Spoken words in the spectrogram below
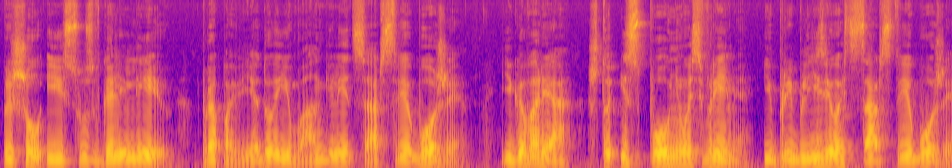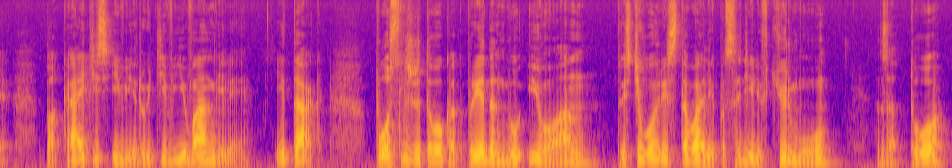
пришел Иисус в Галилею, проповедуя Евангелие Царствия Божия, и говоря, что исполнилось время и приблизилось Царствие Божие, покайтесь и веруйте в Евангелие. Итак, после же того, как предан был Иоанн, то есть его арестовали и посадили в тюрьму за то,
